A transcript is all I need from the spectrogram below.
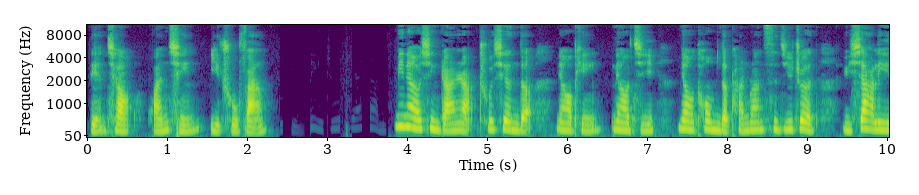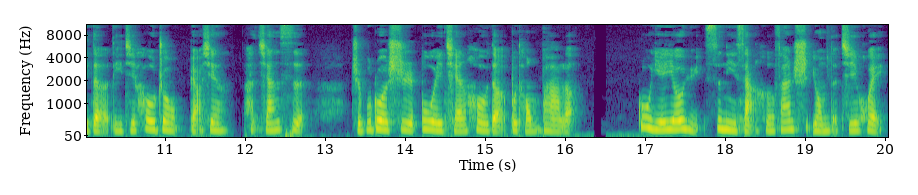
连翘、黄芩以除烦。泌尿性感染出现的尿频、尿急、尿痛的膀胱刺激症，与下利的里急厚重表现很相似。只不过是部位前后的不同罢了，故也有与四逆散合方使用的机会。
